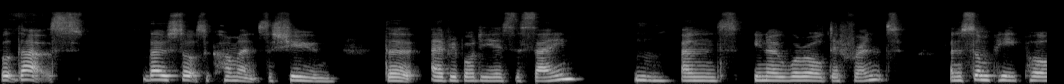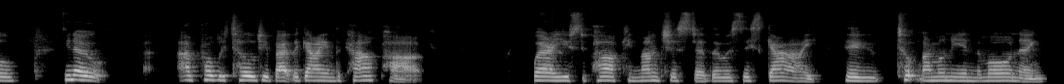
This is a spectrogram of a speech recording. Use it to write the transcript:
But that's those sorts of comments assume that everybody is the same. Mm. And, you know, we're all different. And some people, you know, I've probably told you about the guy in the car park where I used to park in Manchester, there was this guy who took my money in the morning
